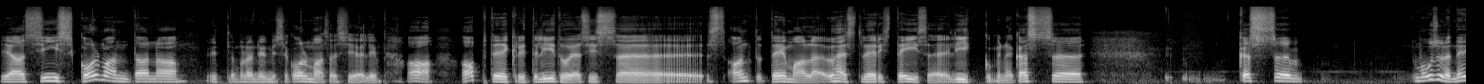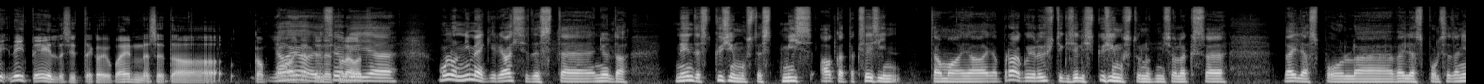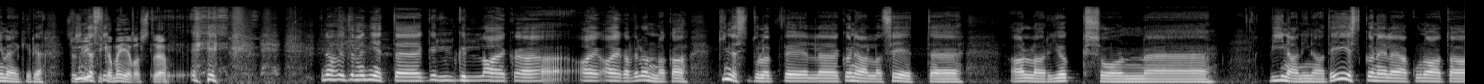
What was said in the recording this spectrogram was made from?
Ja siis kolmandana ütle mulle nüüd, mis see kolmas asi oli. Ah,, Apteekrite Liidu ja siis äh, antud teemale ühest leerist teise liikumine, kas äh, kas äh, ma usun, et neid te eeldasite ka juba enne seda kampaaniat, enne tulevad? Äh, mul on nimekiri asjadest äh, nii-öelda nendest küsimustest, mis hakatakse esindama ja, ja praegu ei ole ühtegi sellist küsimust tulnud, mis oleks äh, väljaspool, väljaspool seda nimekirja. see on kriitika meie vastu, jah noh, ütleme nii, et küll, küll aega, aega, aega veel on, aga kindlasti tuleb veel kõne alla see, et Allar Jõks on viinaninade eestkõneleja, kuna ta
